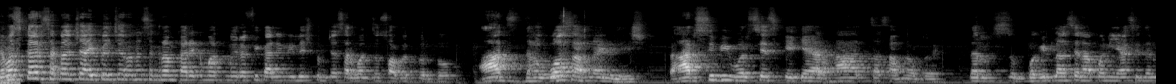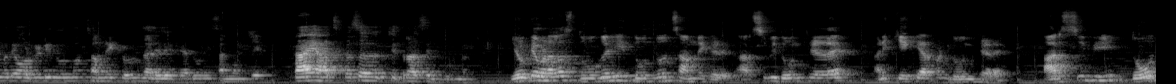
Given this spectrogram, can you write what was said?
नमस्कार सकाळच्या आयपीएलच्या रणसंग्राम कार्यक्रमात मी रफिक आणि निलेश तुमच्या सर्वांचं स्वागत करतो. आज दहावा सामना आहे Nilesh. RCB versus K K R हा आजचा सामना होतोय. तर बघितलं असेल आपण या सीझनमध्ये ऑलरेडी दोन दोन सामने खेळून झालेले आहेत त्या दोन्ही संघांचे. काय आज कसं चित्र असेल पूर्ण? योग्य म्हणालास दोघंही दोन दोन सामने खेळले आरसीबी दोन खेळलाय आणि के के आर पण दोन खेळलाय. आरसीबी दोन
